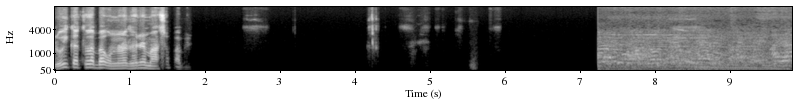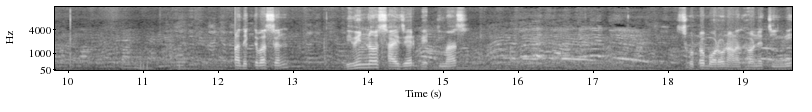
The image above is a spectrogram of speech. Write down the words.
রুই কাতলা বা অন্যান্য ধরনের মাছও পাবেন। আপনারা দেখতে পাচ্ছেন বিভিন্ন সাইজের ভেটকি মাছ, ছোট, বড়, নানা ধরনের চিংড়ি।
